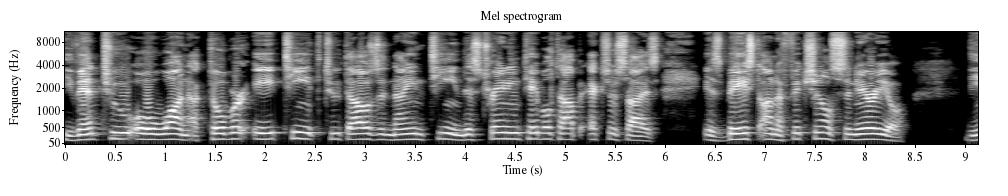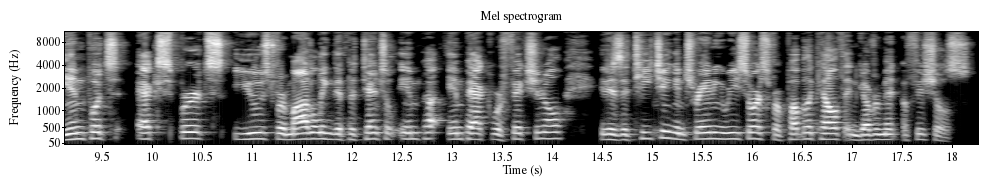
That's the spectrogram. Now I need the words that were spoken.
Event 201, October 18th, 2019. This training tabletop exercise is based on a fictional scenario. The inputs experts used for modeling the potential impa- impact were fictional. It is a teaching and training resource for public health and government officials.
